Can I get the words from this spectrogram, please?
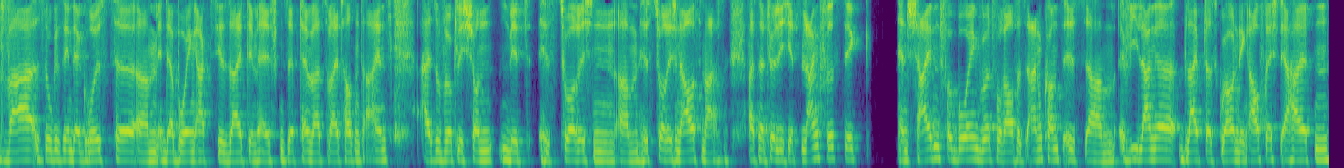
war so gesehen der größte ähm, in der Boeing-Aktie seit dem 11. September 2001. Also wirklich schon mit historischen, ähm, historischen Ausmaßen. Was natürlich jetzt langfristig entscheidend für Boeing wird, worauf es ankommt, ist, ähm, wie lange bleibt das Grounding aufrechterhalten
